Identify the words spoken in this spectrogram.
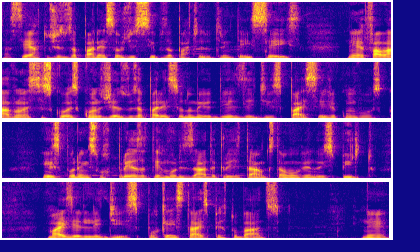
Tá certo? Jesus aparece aos discípulos a partir do 36. Né? Falavam essas coisas quando Jesus apareceu no meio deles e disse: Pai seja convosco. Eles, porém, surpresa, aterrorizados, acreditavam que estavam vendo o Espírito. Mas ele lhe disse: Por que estáis perturbados? Né?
